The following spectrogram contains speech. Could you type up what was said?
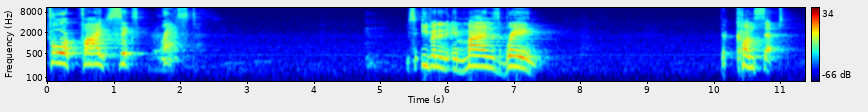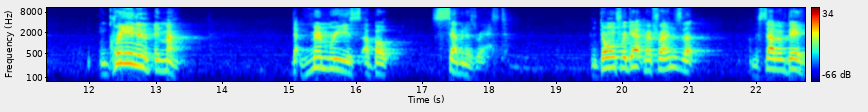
four, five, six. Rest. You see, even in, in man's brain, the concept ingrained in, in man that memory is about seven is rest. And don't forget, my friends, that on the seventh day,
